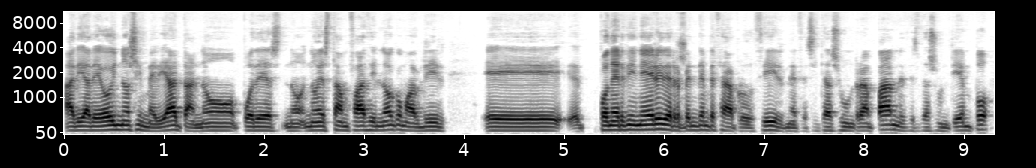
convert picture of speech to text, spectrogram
a día de hoy no es inmediata, no puedes, no, no es tan fácil ¿no? como abrir, eh, poner dinero y de repente empezar a producir. Necesitas un ramp up, necesitas un tiempo.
